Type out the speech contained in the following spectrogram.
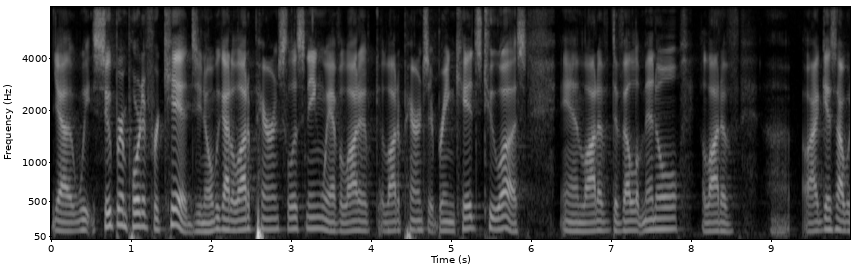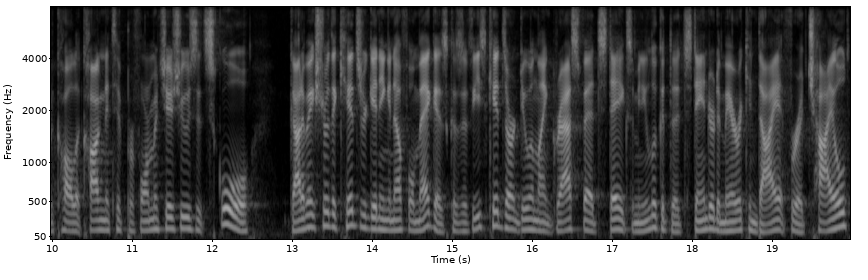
Yeah, we super important for kids. You know, we got a lot of parents listening. We have a lot of a lot of parents that bring kids to us, and a lot of developmental, a lot of, uh, I guess I would call it cognitive performance issues at school got to make sure the kids are getting enough omegas because if these kids aren't doing like grass fed steaks, I mean, you look at the standard American diet for a child.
